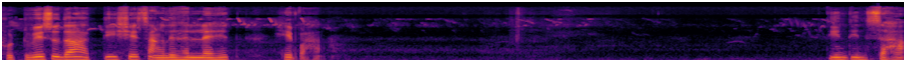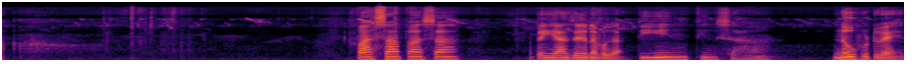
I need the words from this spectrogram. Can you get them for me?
फुटवेसुद्धा अतिशय चांगले झालेले आहेत. हे पहा. तीन तीन सहा. पाच सहा पाच सहा आता या जागेला बघा. तीन तीन सहा. नऊ फुटवे आहेत.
